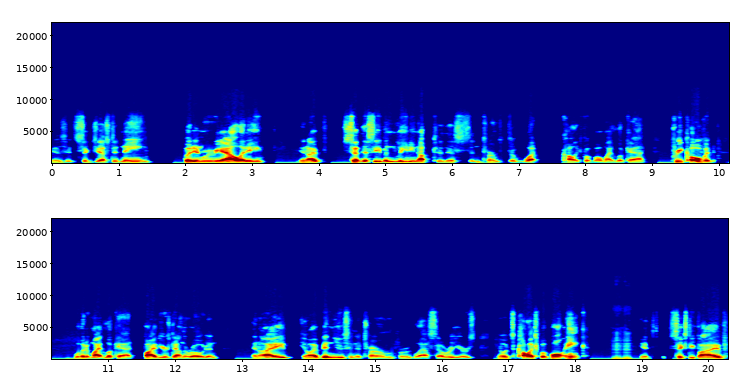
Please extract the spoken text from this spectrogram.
as its suggested name. But in reality, and I've said this even leading up to this in terms of what college football might look at pre-COVID, what it might look at five years down the road. And and I, you know, I've been using the term for the last several years. You know, it's College Football Inc. Mm-hmm. It's 65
